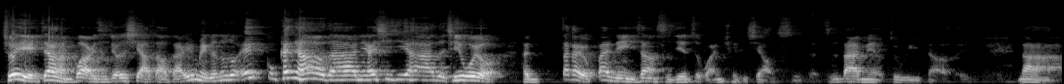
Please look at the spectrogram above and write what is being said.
所以这样很不好意思，就是吓到大家，因为每个人都说，哎，我看起来好好的啊，你还嘻嘻哈哈的，其实我有。很大概有半年以上的时间是完全消失的，只是大家没有注意到而已。那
